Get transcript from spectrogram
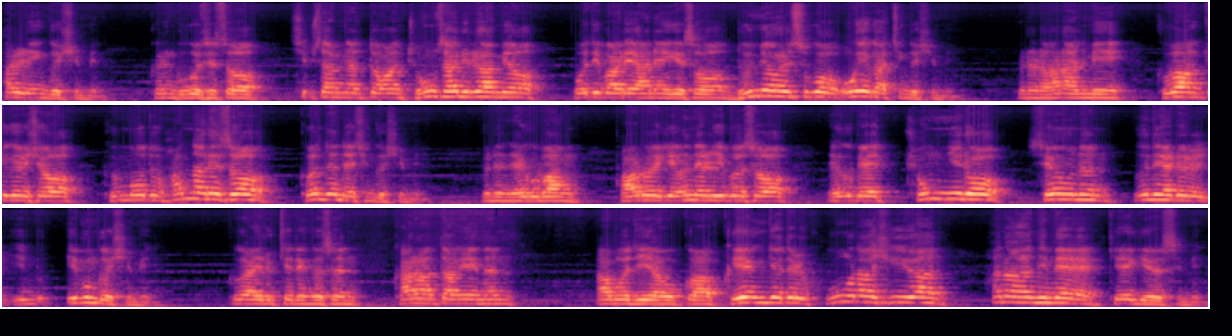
팔린 것입니다. 그는 그곳에서 13년 동안 종살이를 하며 보디발의 아내에게서 누명을 쓰고 옥에 갇힌 것입니다. 그는 하나님이 그와 함께 계셔 그 모든 환난에서 건져내신 것입니다. 그는 애굽 왕 바로에게 은혜를 입어서 애굽의 총리로 세우는 은혜를 입은 것입니다. 그가 이렇게 된 것은 가나안 땅에 있는 아버지 야곱과 그의 형제들을 구원하시기 위한 하나님의 계획이었습니다.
